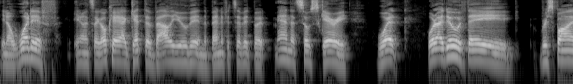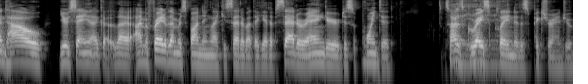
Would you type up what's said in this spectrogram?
you know, what if, you know, it's like, okay, I get the value of it and the benefits of it, but man, that's so scary. What what do I do if they respond how you're saying? Like, uh, like, I'm afraid of them responding, like you said, about they get upset or angry or disappointed. So how does yeah grace yeah play into this picture, Andrew?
